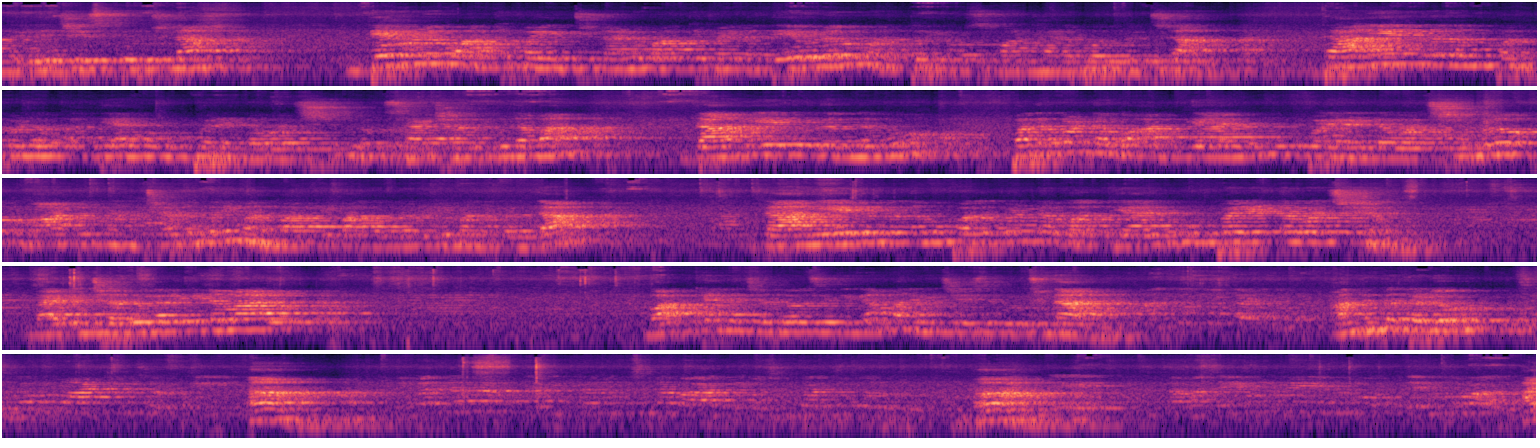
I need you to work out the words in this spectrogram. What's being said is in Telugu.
తెలియజేస్తున్నా దేవుడు వాక్యమై ఇచ్చినాడు వాక్యమైన దేవుడు మనతో ఈరోజు మాట్లాడబోతున్నా. దానియేలు గ్రంథం పదకొండవ అధ్యాయం ముప్పై రెండవ వచ్చిన ఒకసారి చదువుకుందామా? దానియేలు గ్రంథము పదకొండవ అధ్యాయం ముప్పై రెండవ వచనంలో ఒక మాట మనం చదువుకుని మన వాక్య భాగంలోకి మనం వెళ్దాం. దానియేలు గ్రంథము పదకొండవ అధ్యాయం ముప్పై రెండవ వచనం. బైబిల్ చదవగలిగిన వారు? వాక్యాన్ని చదవలసిందిగా మనం చేసి కూర్చున్నాను అందుకతడు.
